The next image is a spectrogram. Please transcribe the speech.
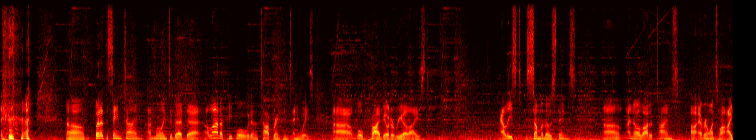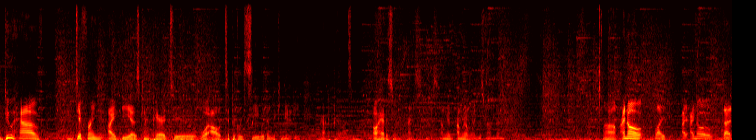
um, but at the same time, I'm willing to bet that a lot of people within the top rankings, anyways, uh, will probably be able to realize at least some of those things. Um, I know a lot of times, uh, every once in a while, I do have differing ideas compared to what I'll typically see within the community. Crap, he paralyzed me. Oh, I had to see. Nice, nice. I'm gonna, I'm gonna win this round then. Uh, I know, like, I, I know that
